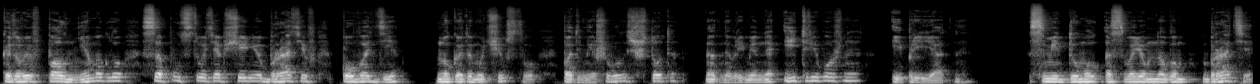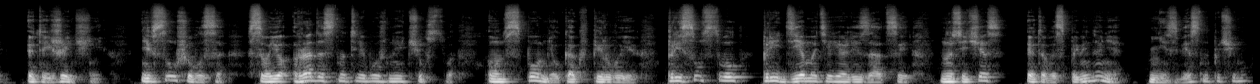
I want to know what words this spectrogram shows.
которое вполне могло сопутствовать общению братьев по воде, но к этому чувству подмешивалось что-то одновременно и тревожное, и приятное. Смит думал о своем новом брате, этой женщине, и вслушивался в свое радостно-тревожное чувство. Он вспомнил, как впервые присутствовал при дематериализации, но сейчас это воспоминание, неизвестно почему,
